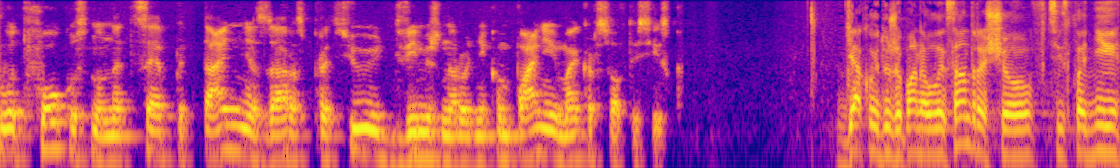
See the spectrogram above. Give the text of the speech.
от фокусно на це питання зараз працюють дві міжнародні компанії Microsoft і Cisco. Дякую дуже, пане Олександре, що в ці складні е,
